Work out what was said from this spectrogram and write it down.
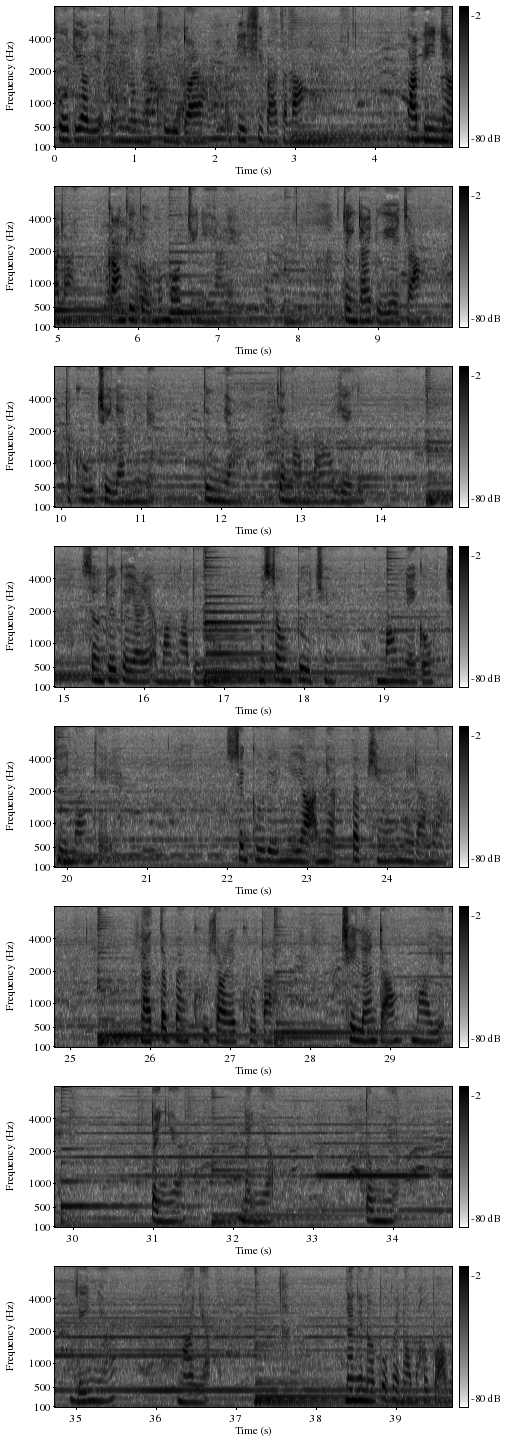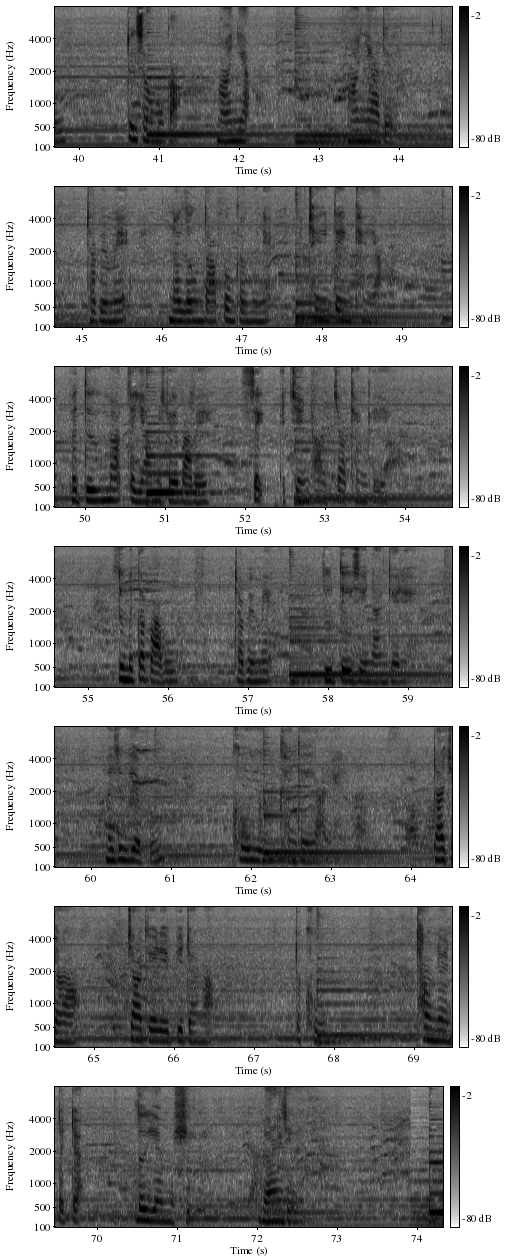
ခိုးတယောက်ရဲ့အတန်းလုံးကိုခိုးယူသွားတာအပြစ်ရှိပါသလားလာပြီးညတိုင်းကောင်းကင်ကိုမမောကြည့်နေရတယ်တိမ်တိုက်တွေရဲ့အကြောင်းတစ်ခုခြေလမ်းမျိုးနဲ့သူ့များပြန်လာမလားရဲ့လို့ဆုံတွေ့ခဲ့ရတဲ့အမောင်ညာတွေမစုံတွေ့ချင်းအမောင်တွေကိုခြေလမ်းခဲ့တယ်စစ်ကူတွေနေရအနက်ပတ်ဖြန်းနေတာများရာတပ်ပံခူးစားတဲ့ခိုးသား ခြေလန်းတောင်မရဲ့တညနညသုံးညလေးညငါးညနိုင်ငံတော်ပုဂ္ဂိုလ်တော့မဟုတ်ပါဘူးတွေးဆောင်မှုကငါးညငါးညတယ်ဒါပေမဲ့နှလုံးသားပုံကံမှုနဲ့အထိန်သိမ့်ခံရဘယ်သူမှတရားမဆွဲပါပဲစိတ်အကျဉ်းထောင်ကြခံခဲ့ရလူမတက်ပါဘူး ဒါပေမဲ့လူသေးစေနိုင်ခဲ့တယ်မလူရက်ဘူးခိုးယူခံခဲ့ရတယ်ဒါကြောင့်ကြခဲ့တဲ့ပြစ်ဒဏ်ကတခုထောင်နဲ့တက်တက်လွတ်ရမရှိရမ်းစီ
